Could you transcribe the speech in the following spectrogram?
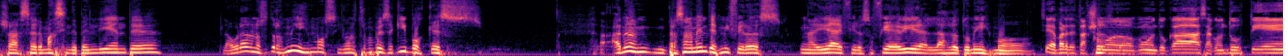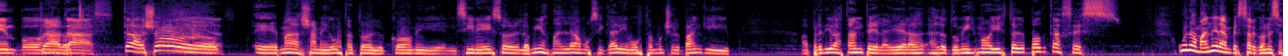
ya ser más independiente, laburar nosotros mismos y con nuestros propios equipos, que es, a- al menos personalmente es mi filo, es una idea de filosofía de vida, el hazlo tú mismo. Sí, aparte estás Yo- cómodo, cómodo en tu casa, con tus tiempos, Claro, no estás... claro yo eh, más allá me gusta todo el cómic, el cine eso, lo mío es más el lado musical y me gusta mucho el punk y aprendí bastante la idea de hazlo tú mismo. Y esto del podcast es una manera de empezar con esa,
